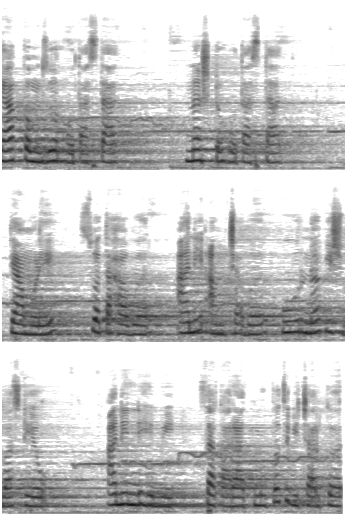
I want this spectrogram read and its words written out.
ह्या कमजोर होत असतात नष्ट होत असतात. त्यामुळे स्वतःवर आणि आमच्यावर पूर्ण विश्वास ठेव आणि नेहमी सकारात्मकच विचार कर.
